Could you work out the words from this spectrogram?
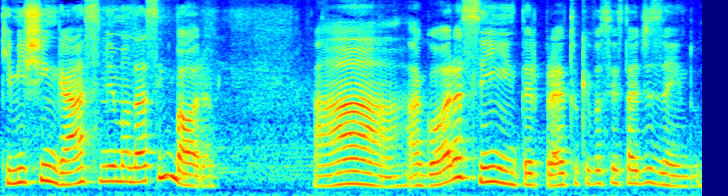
que me xingasse e me mandasse embora. Ah, agora sim interpreto o que você está dizendo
